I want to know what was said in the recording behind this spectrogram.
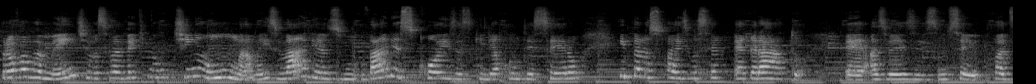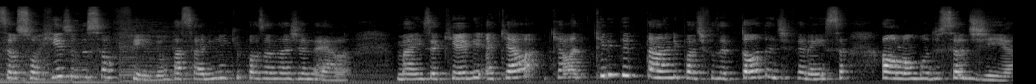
provavelmente você vai ver que não tinha uma, mas várias, várias coisas que lhe aconteceram e pelas quais você é grato. É, às vezes, não sei, pode ser o sorriso do seu filho, um passarinho que pousou na janela mas aquele, aquela, aquela, aquele detalhe pode fazer toda a diferença ao longo do seu dia.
